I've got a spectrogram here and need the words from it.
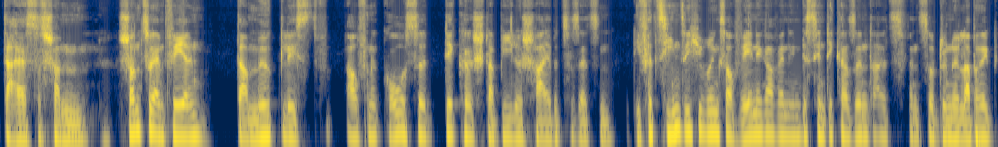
daher ist es schon, schon zu empfehlen, da möglichst auf eine große, dicke, stabile Scheibe zu setzen. Die verziehen sich übrigens auch weniger, wenn die ein bisschen dicker sind, als wenn es so dünne, labbrige,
